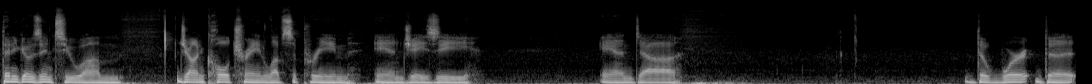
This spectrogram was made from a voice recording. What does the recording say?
then he goes into um, John Coltrane, Love Supreme, and Jay Z and uh, the word the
